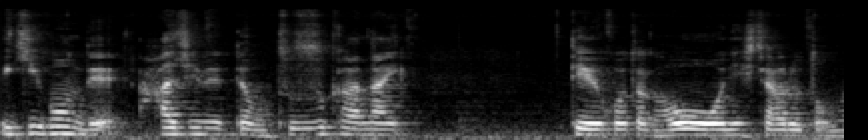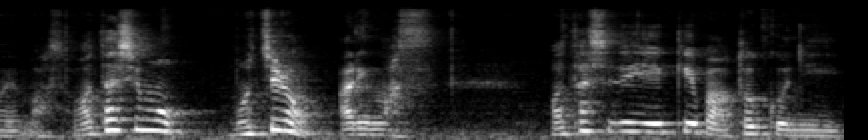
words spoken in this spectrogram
意気込んで始めても続かないっていうことが往々にしてあると思います。私ももちろんあります。私でいけば特に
